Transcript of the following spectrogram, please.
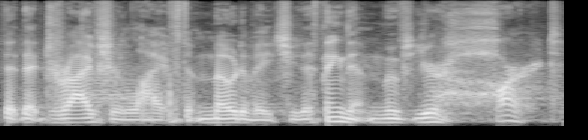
that, that drives your life, that motivates you, the thing that moves your heart.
